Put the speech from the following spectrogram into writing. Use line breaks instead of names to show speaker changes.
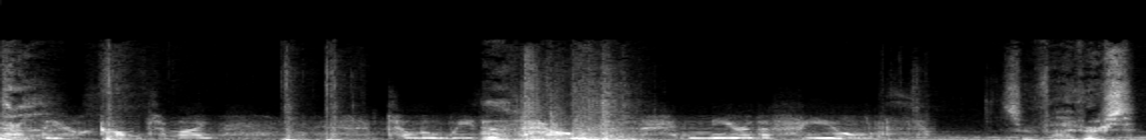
out there. Come to my... to Luiza's house, near the fields.
Survivors?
